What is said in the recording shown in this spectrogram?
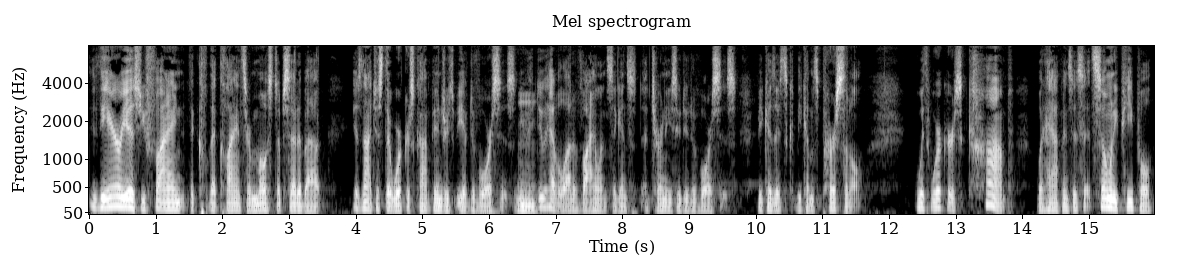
the areas you find that, that clients are most upset about is not just their workers' comp injuries, but you have divorces. Mm. You do have a lot of violence against attorneys who do divorces because it becomes personal. With workers' comp, what happens is that so many people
